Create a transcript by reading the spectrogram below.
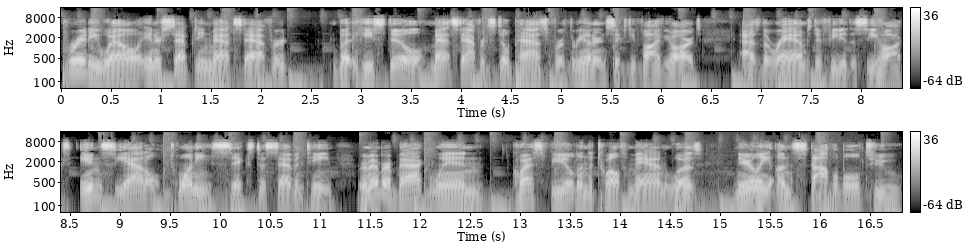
pretty well, intercepting Matt Stafford, but he still, Matt Stafford still passed for 365 yards as the Rams defeated the Seahawks in Seattle 26 to 17. Remember back when Qwest Field and the 12th man was nearly unstoppable to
